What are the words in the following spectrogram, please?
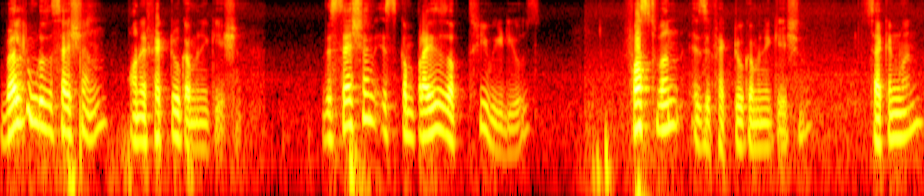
Welcome to the session on effective communication. This session is comprises of three videos. First one is effective communication, second one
